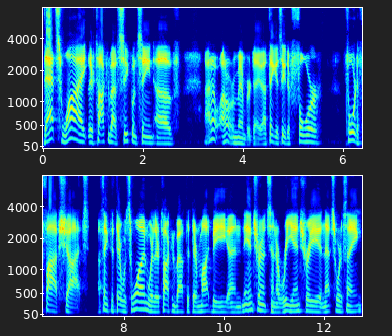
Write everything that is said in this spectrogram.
That's why they're talking about sequencing of I don't I don't remember, Dave. I think it's either four four to five shots. I think that there was one where they're talking about that there might be an entrance and a re-entry and that sort of thing.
